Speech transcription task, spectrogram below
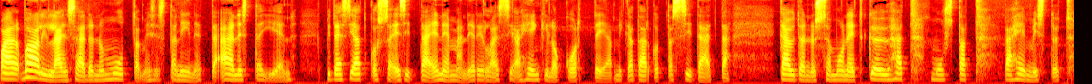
vaalilainsäädännön muuttamisesta niin, että äänestäjien pitäisi jatkossa esittää enemmän erilaisia henkilökortteja, mikä tarkoittaa sitä, että käytännössä monet köyhät, mustat, vähemmistöt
